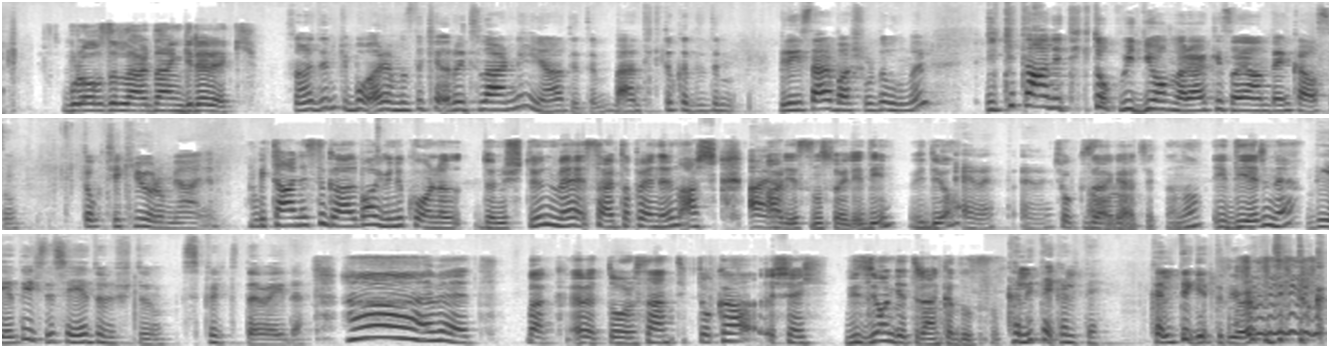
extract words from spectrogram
browser'lardan girerek. Sonra dedim ki bu aramızdaki aracılar ne ya dedim. Ben TikTok'a dedim bireysel başvuruda bulunmayayım. İki tane TikTok videom var. Herkes ayağını denk alsın. TikTok çekiyorum yani. Bir tanesi galiba unicorn'a dönüştüğün ve Sertab Erener'in aşk Aynen. aryasını söylediğin video. Evet evet. Çok güzel Doğru. gerçekten o. E, diğeri ne? Diğeri de işte şeye dönüştüm. Spirited Away'de. Ha evet. Bak evet doğru sen TikTok'a şey vizyon getiren kadınsın. Kalite kalite. Kalite getiriyorum TikTok'a.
